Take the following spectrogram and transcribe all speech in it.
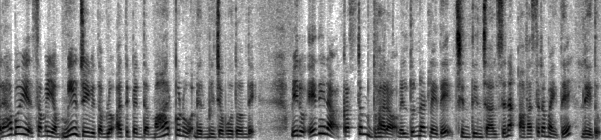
రాబోయే సమయం మీ జీవితంలో అతిపెద్ద మార్పును నిర్మించబోతోంది. మీరు ఏదైనా కష్టం ద్వారా వెళ్తున్నట్లయితే చింతించాల్సిన అవసరమైతే లేదు.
